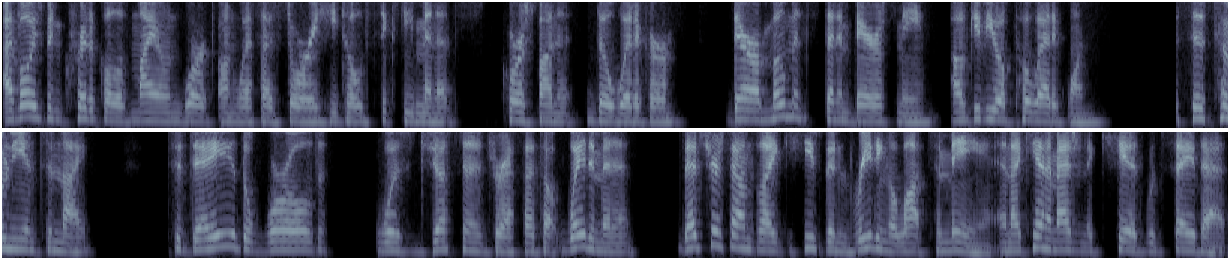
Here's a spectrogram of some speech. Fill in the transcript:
I've always been critical of my own work on West Side Story, he told 60 Minutes correspondent Bill Whitaker. There are moments that embarrass me. I'll give you a poetic one. Says Tony in Tonight. Today, the world was just an address. I thought, wait a minute. That sure sounds like he's been reading a lot to me. And I can't imagine a kid would say that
